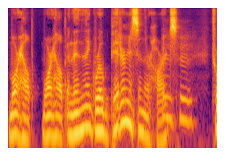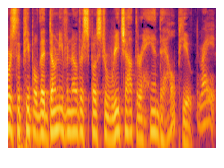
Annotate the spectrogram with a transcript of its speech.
more help, more help. And then they grow bitterness in their hearts mm-hmm. Towards the people that don't even know they're supposed to reach out their hand to help you. Right.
